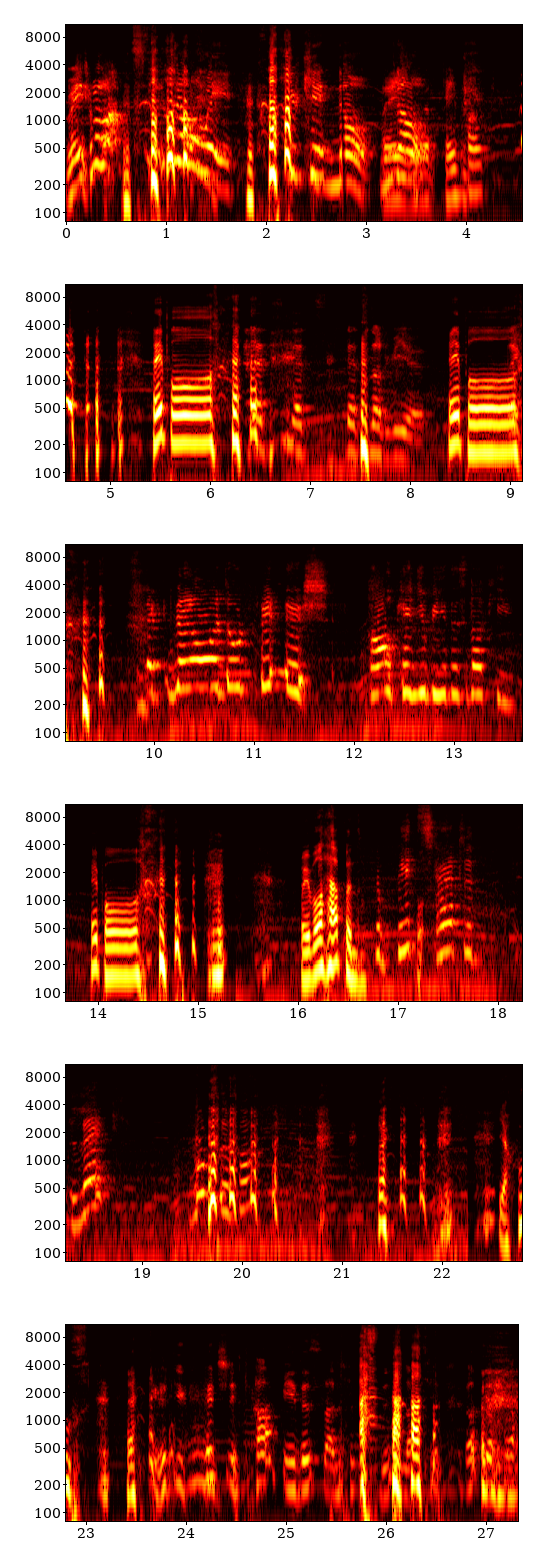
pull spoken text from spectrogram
Wait, what? no way! You can't. No, Wait, no. what, PayPal? Paypal! That's that's that's not real. Paypal! Like they all don't finish. How can you be this lucky? Paypal! Wait, what happened? The bits had a leg. What the fuck? Yahoo! you, you, it can't be this, this lucky. What the fuck?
